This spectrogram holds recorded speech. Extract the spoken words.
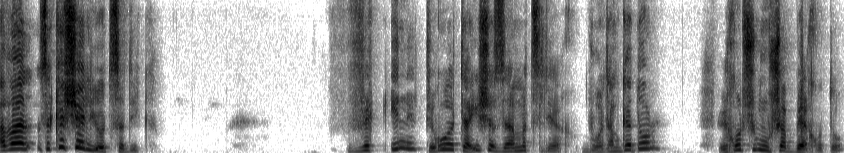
אבל זה קשה להיות צדיק. והנה, תראו את האיש הזה המצליח, והוא אדם גדול. ויכול להיות שהוא משבח אותו,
